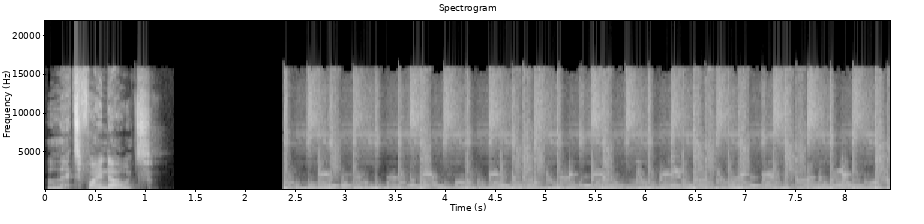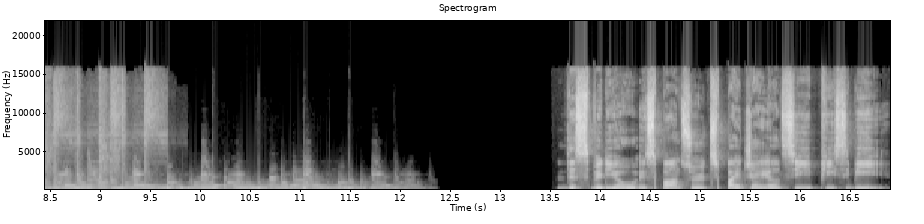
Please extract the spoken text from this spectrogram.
Let's find out. This video is sponsored by JLC PCB,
